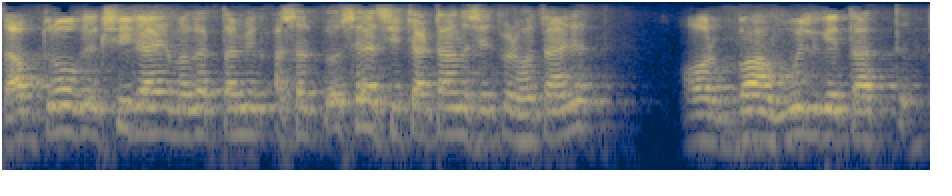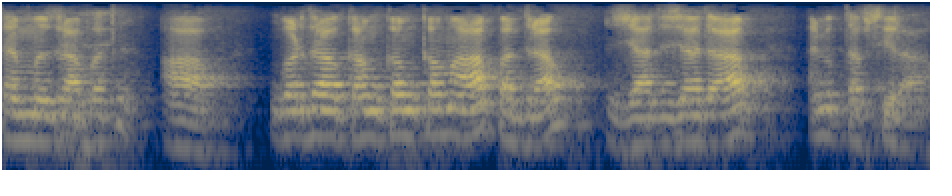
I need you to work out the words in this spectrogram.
دب ترو اکسی جائے، مگر تمیک اثر پہ سیسی چٹانس اچھا ات پہ ہوتا ہے اور باہ ول گئی تت، تم من درا پتہ آب گۄڈٕ درٛاو کم کم کم آب پتہٕ درٛاو زیادٕ زیادٕ آب امیُک تفصیل آو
